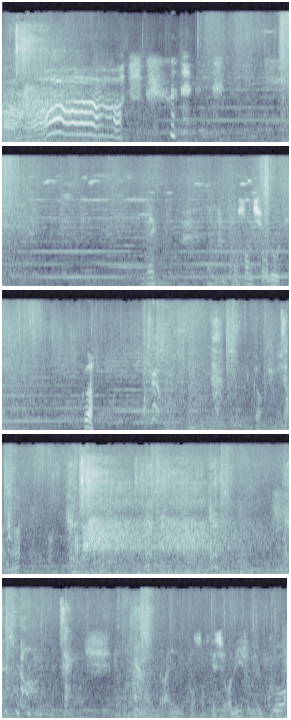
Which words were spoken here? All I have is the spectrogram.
Oh Mec, concentre sur l'autre là. Quoi? D'accord, je rien. Rien de me concentrer sur lui, il faut que je cours.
